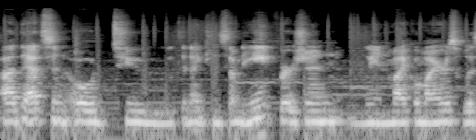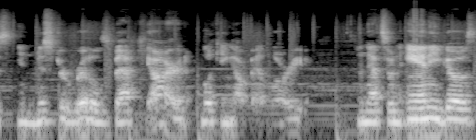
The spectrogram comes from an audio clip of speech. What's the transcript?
Uh, that's an ode to the 1978 version when Michael Myers was in Mr. Riddle's backyard looking up at Laurie. And that's when Annie goes,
